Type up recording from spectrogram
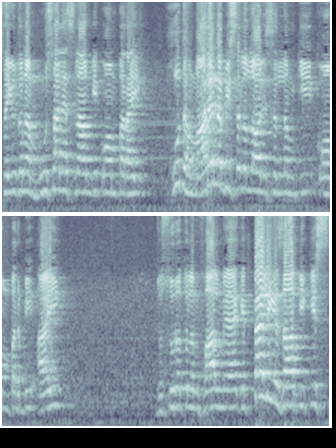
سیدنا موسا علیہ السلام کی قوم پر آئی، خود ہمارے نبی صلی اللہ علیہ وسلم کی قوم پر بھی آئی، جو سورت الانفال میں آیا کہ پہلی عذاب کی کس؟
